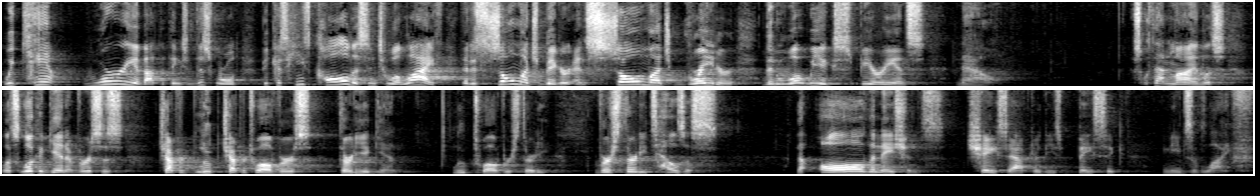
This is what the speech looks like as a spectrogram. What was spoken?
we can't worry about the things of this world because He's called us into a life that is so much bigger and so much greater than what we experience now. So, with that in mind, let's, let's look again at verses, chapter, Luke chapter 12, verse 30 again. Luke 12, verse 30. Verse 30 tells us that all the nations chase after these basic needs of life.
